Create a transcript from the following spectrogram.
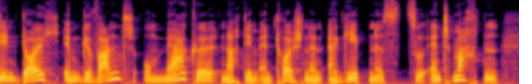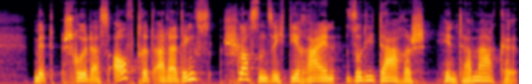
den Dolch im Gewand, um Merkel nach dem enttäuschenden Ergebnis zu entmachten. Mit Schröders Auftritt allerdings schlossen sich die Reihen solidarisch hinter Merkel.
